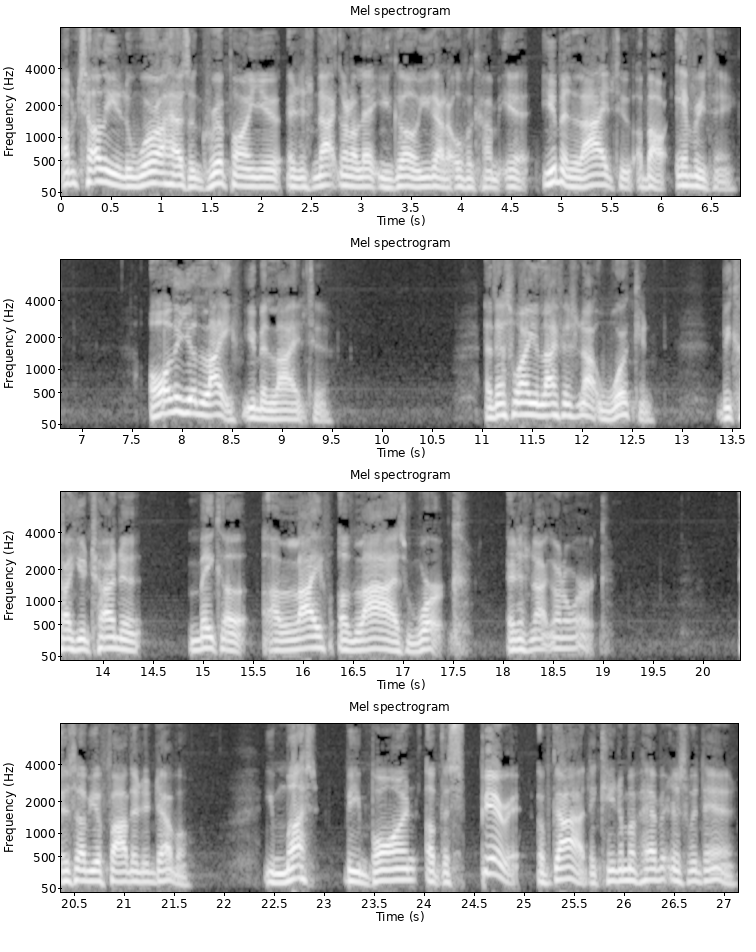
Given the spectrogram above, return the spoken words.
I'm telling you, the world has a grip on you and it's not going to let you go. You got to overcome it. You've been lied to about everything. All of your life, you've been lied to. And that's why your life is not working because you're trying to make a, a life of lies work and it's not going to work. It's of your father, the devil. You must be born of the Spirit of God. The kingdom of heaven is within.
